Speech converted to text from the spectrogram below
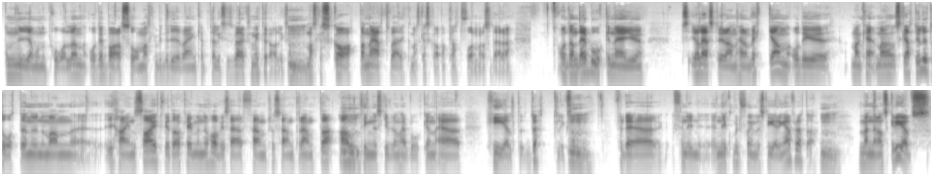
de nya monopolen och det är bara så man ska bedriva en kapitalistisk verksamhet idag. Liksom. Mm. Man ska skapa nätverk, man ska skapa plattformar och sådär. Och den där boken är ju, jag läste den här om veckan och det är ju, man, kan, man skrattar ju lite åt det nu när man eh, i hindsight vet att okej, men nu har vi så här 5% ränta. Allting ni skriver i den här boken är helt dött liksom. Mm. För, det är, för ni, ni kommer inte få investeringar för detta. Mm. Men när den skrevs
